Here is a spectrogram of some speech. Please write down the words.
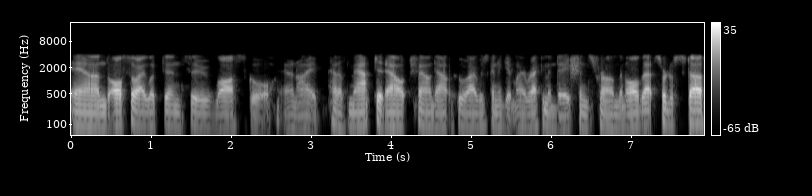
And also, I looked into law school and I kind of mapped it out, found out who I was going to get my recommendations from, and all that sort of stuff.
